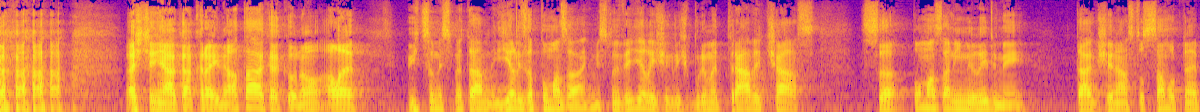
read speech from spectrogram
ještě nějaká krajina, tak jako no, ale víš co, my jsme tam jeli za pomazání. My jsme věděli, že když budeme trávit čas s pomazanými lidmi, takže nás to samotné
